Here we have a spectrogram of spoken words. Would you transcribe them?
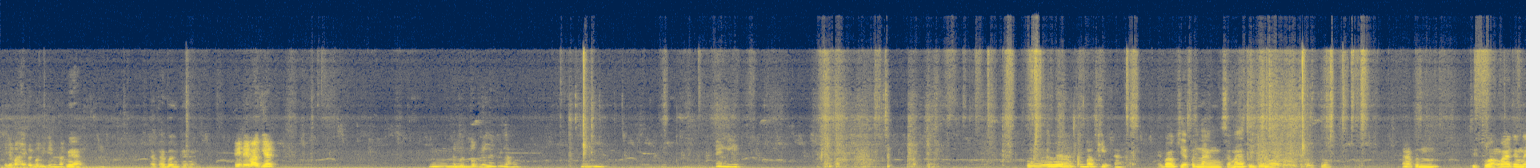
เดี๋ยวจะมาให้เป็นเบิ้งอีกทีนึงเนาะ แม่นแล้วไปเบิ่งเท่านั้นเป็นในบ้านเกียรติอืมแต่เป็นตกนี่นะข้างหลังนี่ ไม่มีเป็นเบาเกียรตินะไอ้เบ้าเกียรติเพิ่นนั่งสมาธิจังหน่อยท่านผู้ชมถ้าเพิ่นสิท่วงว่าจังไหน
